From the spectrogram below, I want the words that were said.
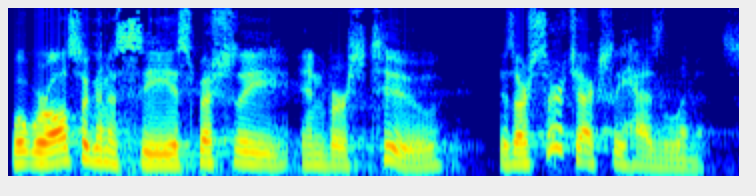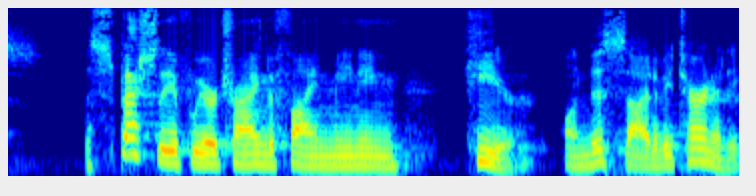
what we're also going to see, especially in verse 2, is our search actually has limits, especially if we are trying to find meaning here, on this side of eternity.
